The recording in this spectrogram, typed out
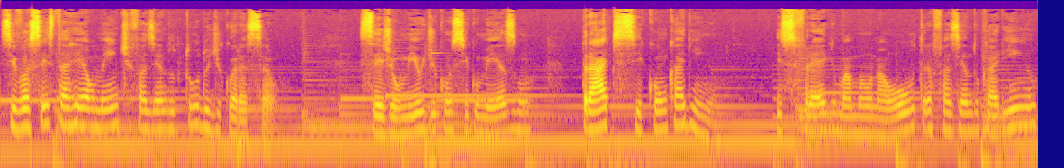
se você está realmente fazendo tudo de coração. Seja humilde consigo mesmo, trate-se com carinho. Esfregue uma mão na outra fazendo carinho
